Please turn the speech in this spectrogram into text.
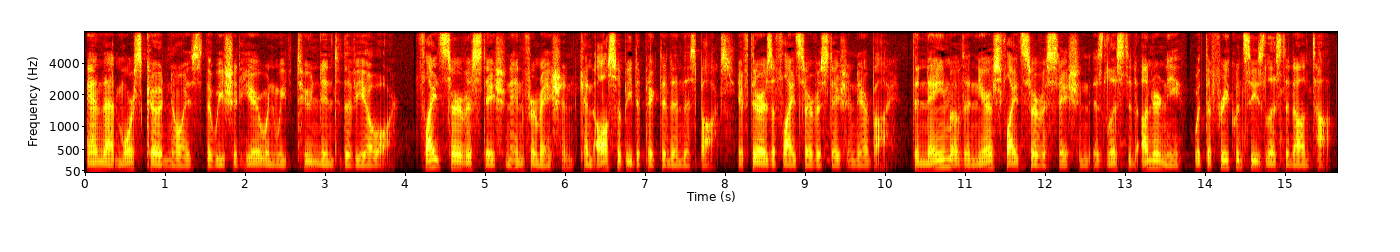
and that Morse code noise that we should hear when we've tuned into the VOR. Flight service station information can also be depicted in this box if there is a flight service station nearby. The name of the nearest flight service station is listed underneath with the frequencies listed on top.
